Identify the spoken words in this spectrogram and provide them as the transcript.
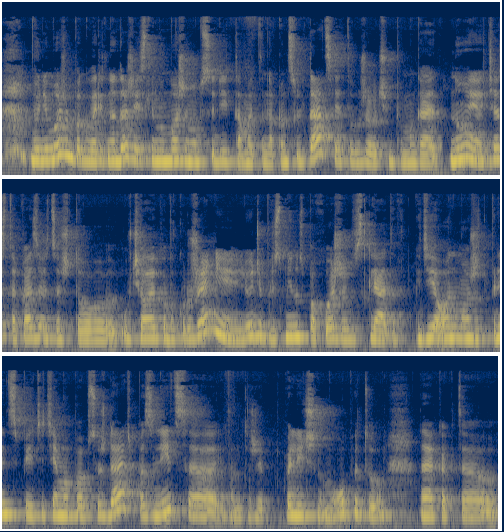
мы не можем поговорить, но даже если мы можем обсудить там это на консультации, это уже очень помогает. Но и часто оказывается, что у человека в окружении люди плюс-минус похожих взглядов, где он может, в принципе, эти темы пообсуждать, позлиться, и, там даже по личному опыту, да, как-то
